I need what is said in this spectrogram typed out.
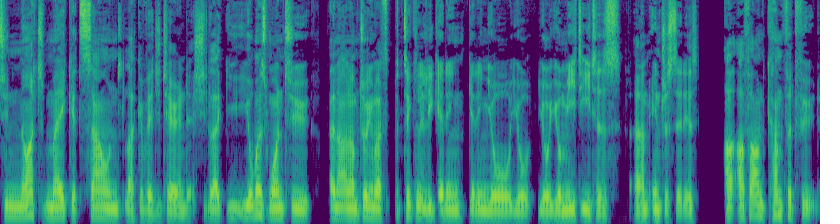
to not make it sound like a vegetarian dish. Like you, you almost want to, and I'm talking about particularly getting getting your your your, your meat eaters um, interested. Is I, I found comfort food.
